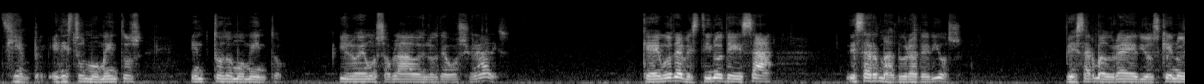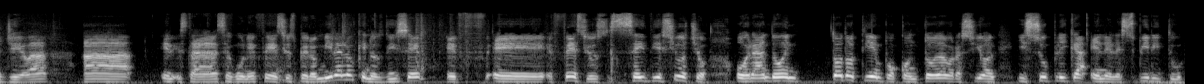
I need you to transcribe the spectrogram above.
Siempre, en estos momentos en todo momento. Y lo hemos hablado en los devocionales. Que debemos de vestirnos de esa, esa armadura de Dios. De esa armadura de Dios que nos lleva a está según Efesios, pero mira lo que nos dice eh, Efesios 6:18, orando en todo tiempo con toda oración y súplica en el Espíritu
